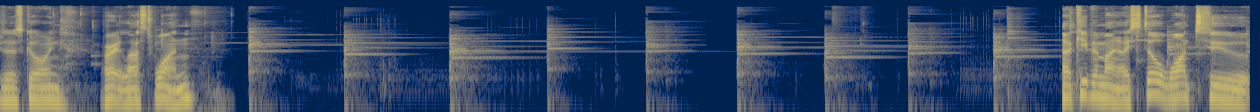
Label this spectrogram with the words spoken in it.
Keep this going. Alright, last one. Now keep in mind, I still want to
